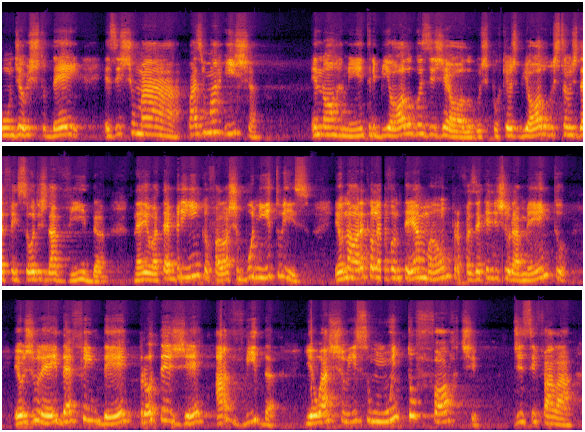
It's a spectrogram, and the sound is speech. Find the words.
Onde eu estudei, existe uma quase uma rixa enorme entre biólogos e geólogos, porque os biólogos são os defensores da vida. Né? Eu até brinco, eu falo, acho bonito isso. Eu, na hora que eu levantei a mão para fazer aquele juramento, eu jurei defender, proteger a vida. E eu acho isso muito forte de se falar.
